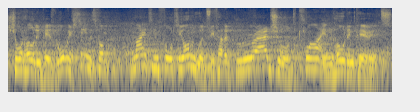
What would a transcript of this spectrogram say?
short holding periods. But what we've seen is from 1940 onwards, we've had a gradual decline in holding periods.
